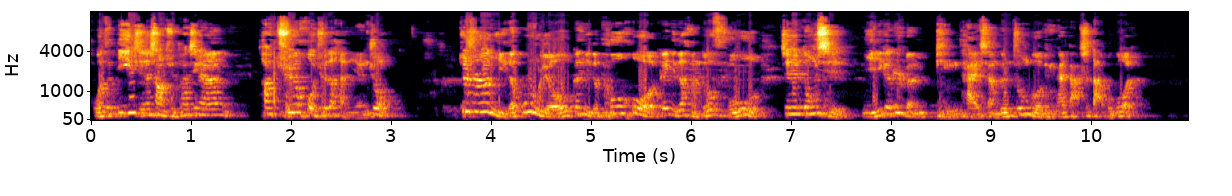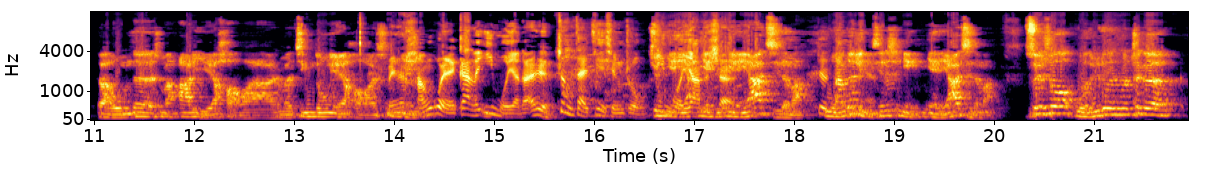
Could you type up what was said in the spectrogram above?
我在第一时间上去，他竟然他缺货缺的很严重，就是说你的物流跟你的铺货跟你的很多服务这些东西，你一个日本平台想跟中国平台打是打不过的，对吧？我们的什么阿里也好啊，什么京东也好啊，什么韩国人干了一模一样的，而且正在进行中，就一模碾压一样的事儿。碾碾压级的嘛，我们的领先是碾碾压级的嘛，所以说我就觉得说这个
